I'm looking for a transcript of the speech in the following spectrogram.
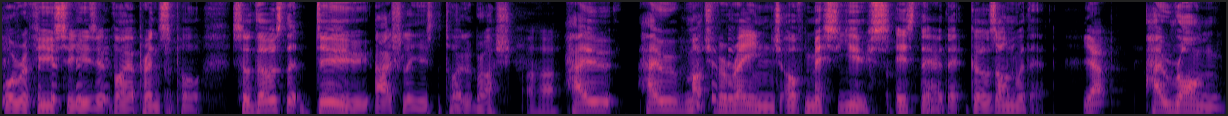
or refuse to use it via principle so those that do actually use the toilet brush Uh-huh. how how much of a range of misuse is there that goes on with it Yep. how wrong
